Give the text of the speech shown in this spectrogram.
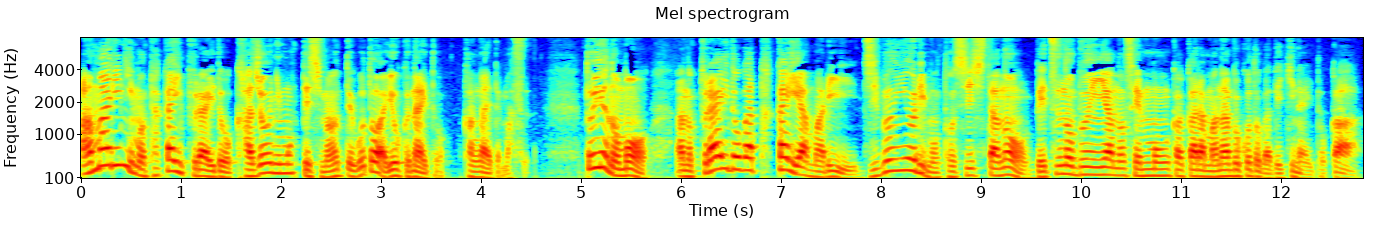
あまりにも高いプライドを過剰に持ってしまうっていうことは良くないと考えてます。というのも、あの、プライドが高いあまり、自分よりも年下の別の分野の専門家から学ぶことができないとか、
